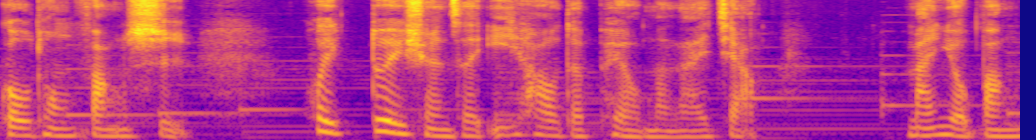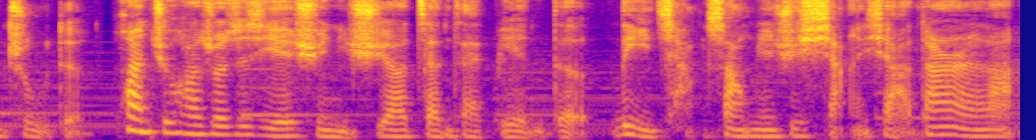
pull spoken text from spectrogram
沟通方式，会对选择一号的朋友们来讲。蛮有帮助的。换句话说，就是也许你需要站在别人的立场上面去想一下。当然啦，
